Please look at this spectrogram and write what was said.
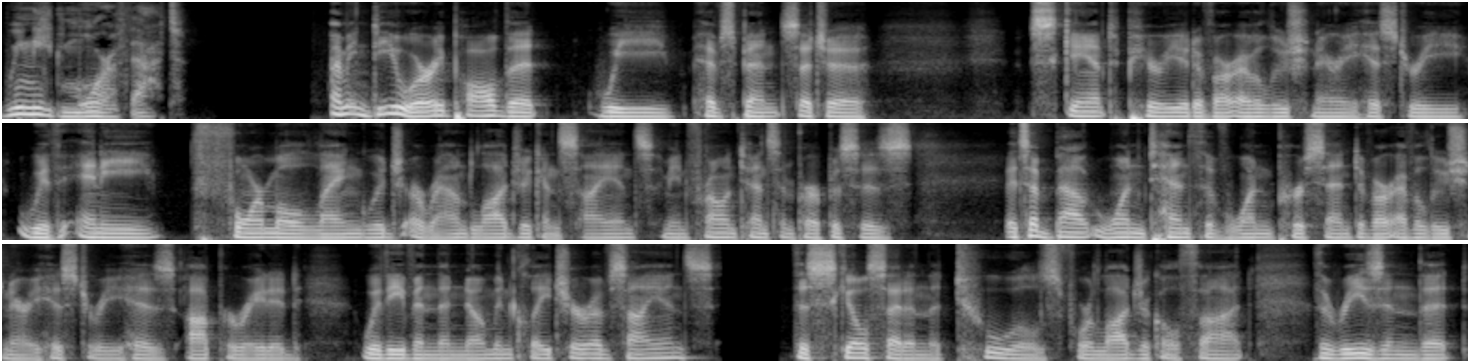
We need more of that. I mean, do you worry, Paul, that we have spent such a scant period of our evolutionary history with any formal language around logic and science? I mean, for all intents and purposes, it's about one tenth of 1% of our evolutionary history has operated with even the nomenclature of science, the skill set and the tools for logical thought. The reason that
